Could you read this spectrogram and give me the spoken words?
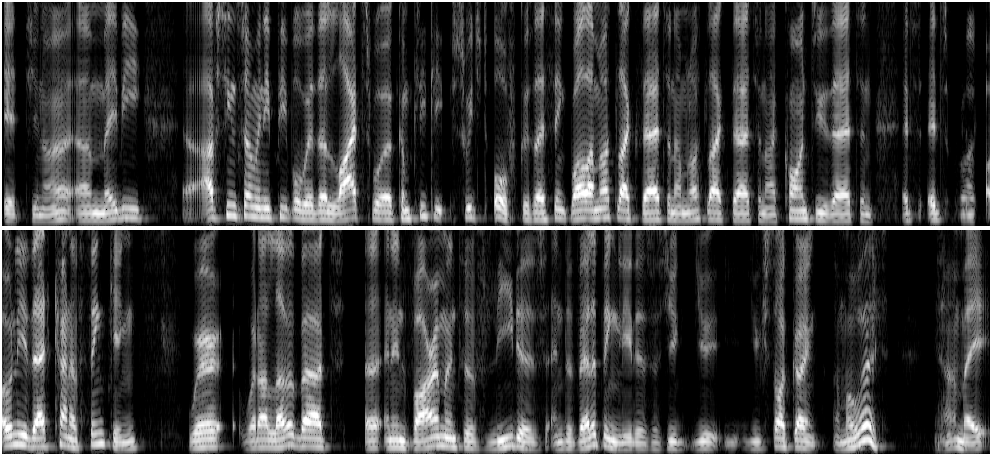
it. You know, um, maybe uh, I've seen so many people where the lights were completely switched off because they think, well, I'm not like that and I'm not like that and I can't do that, and it's it's Right. only that kind of thinking. Where what I love about uh, an environment of leaders and developing leaders is you you you start going, oh my word, you know, may,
